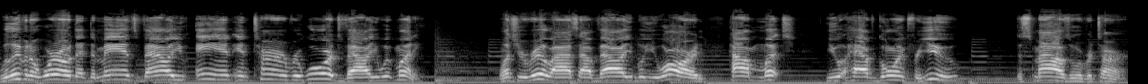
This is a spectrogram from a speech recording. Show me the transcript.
We live in a world that demands value and, in turn, rewards value with money. Once you realize how valuable you are and how much you have going for you, the smiles will return.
